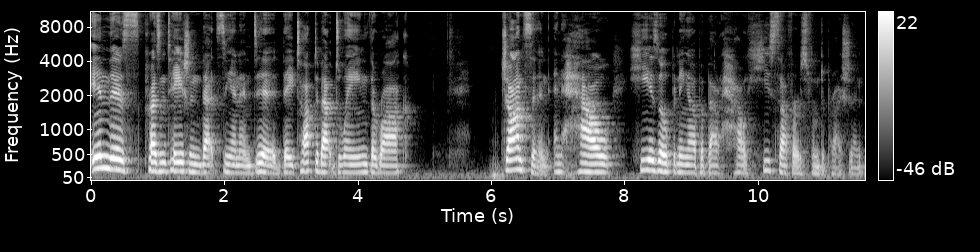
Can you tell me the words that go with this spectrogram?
In this presentation that CNN did, they talked about Dwayne The Rock Johnson and how he is opening up about how he suffers from depression.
